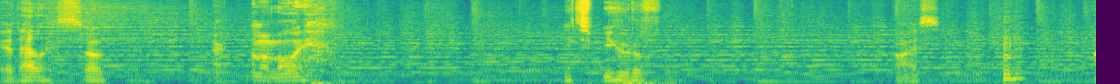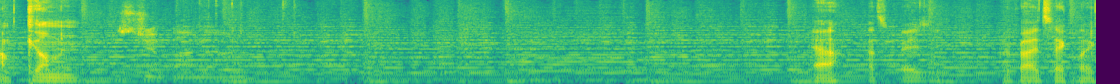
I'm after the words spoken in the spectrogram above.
Dude, that looks so good. Alright, I'm on my way. It's beautiful. Oh, I see. I'm coming. Just jump on down. Yeah, that's crazy. It'll probably take like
